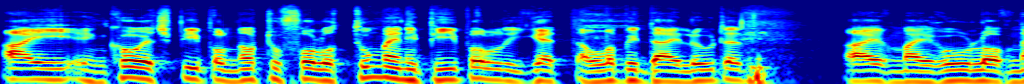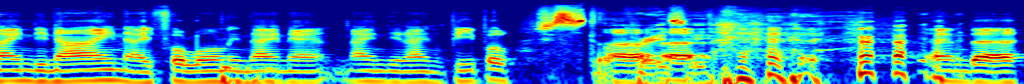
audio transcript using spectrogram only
I encourage people not to follow too many people. You get a little bit diluted. I have my rule of 99. I follow only 99 people. Still uh, crazy. Uh, and uh,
